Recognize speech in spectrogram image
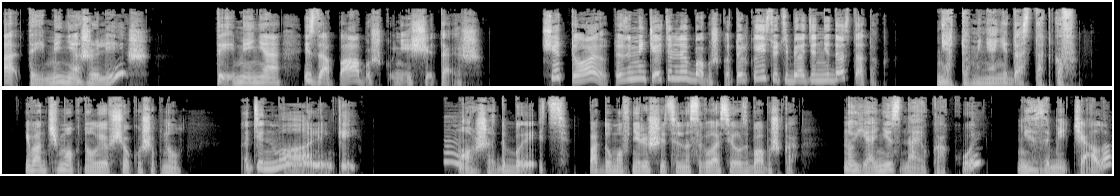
«А ты меня жалеешь? Ты меня и за бабушку не считаешь?» «Считаю. Ты замечательная бабушка. Только есть у тебя один недостаток». «Нет у меня недостатков». Иван чмокнул ее в щеку, шепнул. «Один маленький». «Может быть», — подумав нерешительно, согласилась бабушка. «Но я не знаю, какой. Не замечала».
